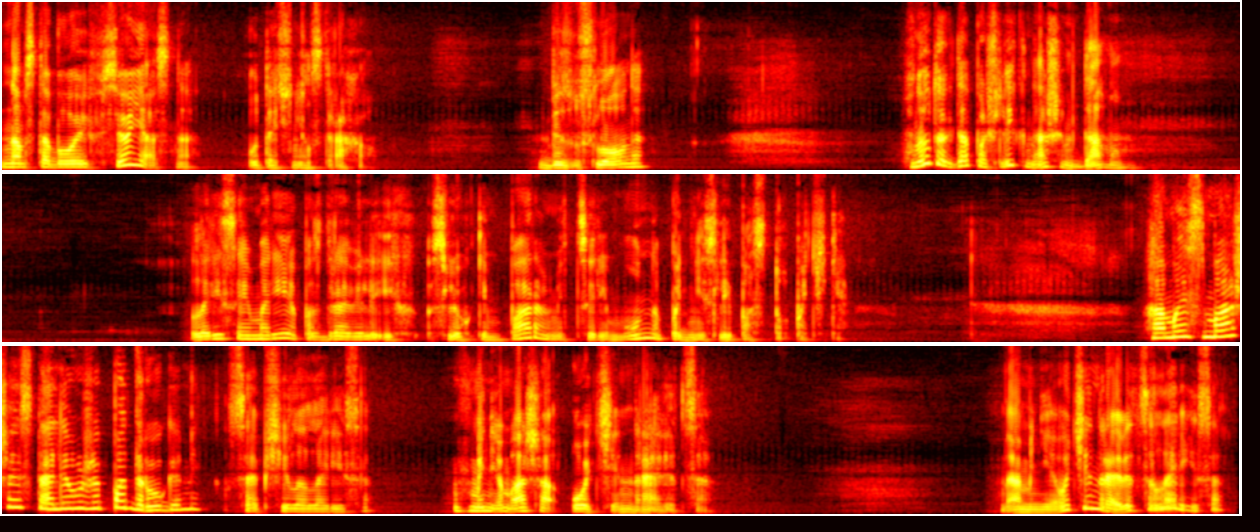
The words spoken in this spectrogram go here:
нам с тобой все ясно?» — уточнил Страхов. «Безусловно». «Ну, тогда пошли к нашим дамам». Лариса и Мария поздравили их с легким паром и церемонно поднесли по стопочке. «А мы с Машей стали уже подругами», — сообщила Лариса. «Мне Маша очень нравится». «А мне очень нравится Лариса», —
